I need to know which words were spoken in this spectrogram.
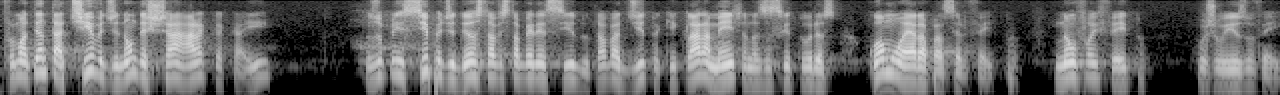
foi uma tentativa de não deixar a arca cair. Mas o princípio de Deus estava estabelecido, estava dito aqui claramente nas Escrituras como era para ser feito. Não foi feito, o juízo veio.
